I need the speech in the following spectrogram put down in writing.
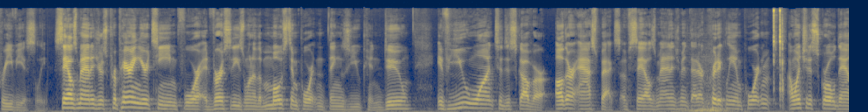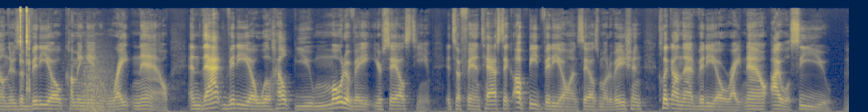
previously. Sales managers, preparing your team for adversity is one of the most important things you can do. If you want to discover other aspects of sales management that are critically important, I want you to scroll down. There's a video coming in right now, and that video will help you motivate your sales team. It's a fantastic, upbeat video on sales motivation. Click on that video right now. I will see you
